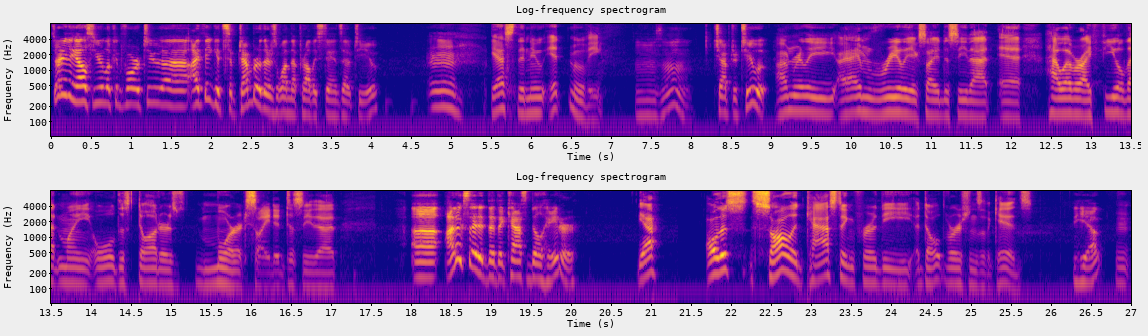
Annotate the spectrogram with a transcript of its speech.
Is there anything else you're looking forward to? Uh, I think it's September. There's one that probably stands out to you. Mm, yes, the new It movie. Mm-hmm. Chapter two. I'm really, I am really excited to see that. Uh, however, I feel that my oldest daughter's more excited to see that. Uh, I'm excited that they cast Bill Hader. Yeah. Oh, this solid casting for the adult versions of the kids. Yep. Mm.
